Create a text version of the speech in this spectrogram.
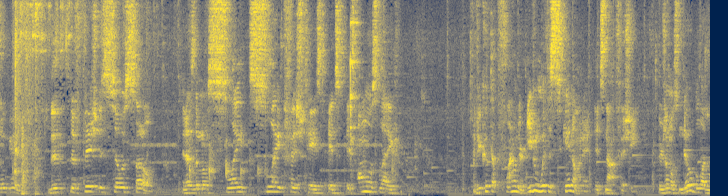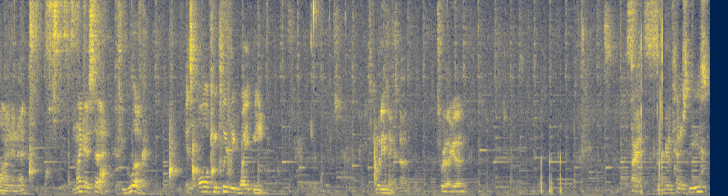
so good. The, the fish is so subtle. It has the most slight, slight fish taste. It's it's almost like if you cooked up flounder, even with the skin on it, it's not fishy. There's almost no bloodline in it. And like I said, if you look, it's all completely white meat. What do you think, Scott? It's really good. Alright, we're gonna finish these.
